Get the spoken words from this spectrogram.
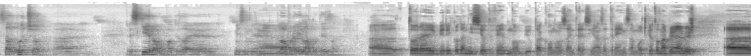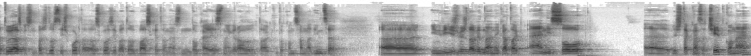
se odločil, uh, riskiral, ampak zdaj je, mislim, je ja. bila pravilna poteza. Uh, torej, bi rekel, da nisi od vedno bil tako zainteresiran za trening, za moč. Ker to, naprimer, veš, uh, tu jaz, ko sem pač dosti športa, da skozi pa to v basketu, ne sem dokaj resno igral tak, do konca mladinca. Uh, in vidiš, veš, da vedno je neka tak, eni so Uh, veš, tako na začetku, ne?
